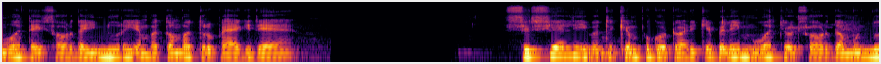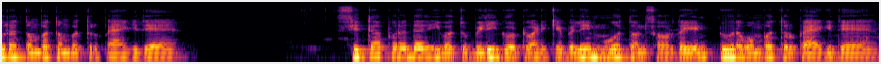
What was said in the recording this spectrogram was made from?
ಮೂವತ್ತೈದು ಸಾವಿರದ ಇನ್ನೂರ ಎಂಬತ್ತೊಂಬತ್ತು ರೂಪಾಯಿ ಆಗಿದೆ ಸಿರ್ಸಿಯಲ್ಲಿ ಇವತ್ತು ಕೆಂಪುಗೋಟು ಅಡಿಕೆ ಬೆಲೆ ಮೂವತ್ತೇಳು ಸಾವಿರದ ಮುನ್ನೂರ ತೊಂಬತ್ತೊಂಬತ್ತು ರೂಪಾಯಿ ಆಗಿದೆ. ಸಿದ್ದಾಪುರದಲ್ಲಿ ಇವತ್ತು ಬಿಳಿಗೋಟು ಅಡಿಕೆ ಬೆಲೆ ಮೂವತ್ತೊಂದು ಸಾವಿರದ ಎಂಟುನೂರ ಒಂಬತ್ತು ರೂಪಾಯಿ ಆಗಿದೆ.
